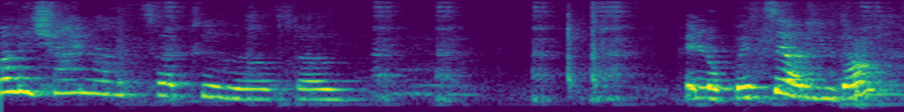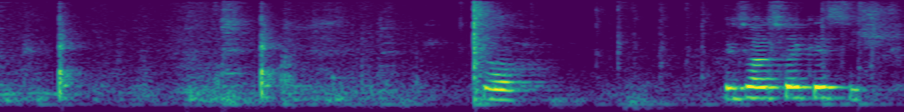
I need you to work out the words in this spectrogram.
Soll ich eine gehört haben? Hello, Pizza, are you done? So. Jetzt alles weg ist ich.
